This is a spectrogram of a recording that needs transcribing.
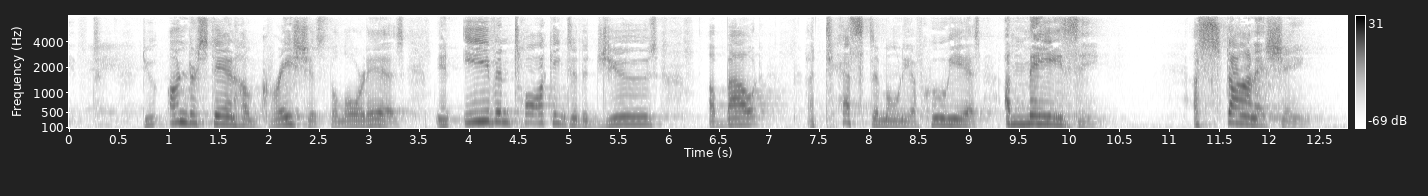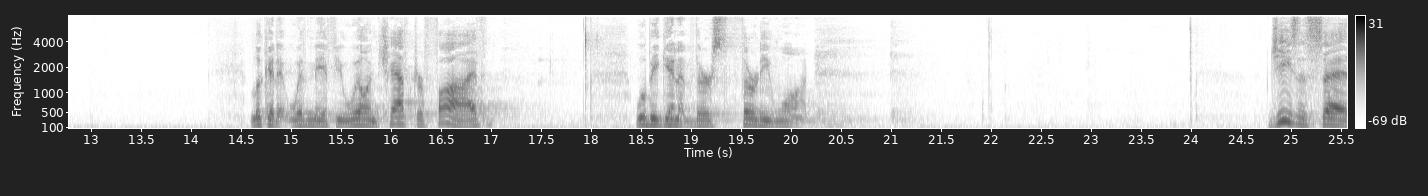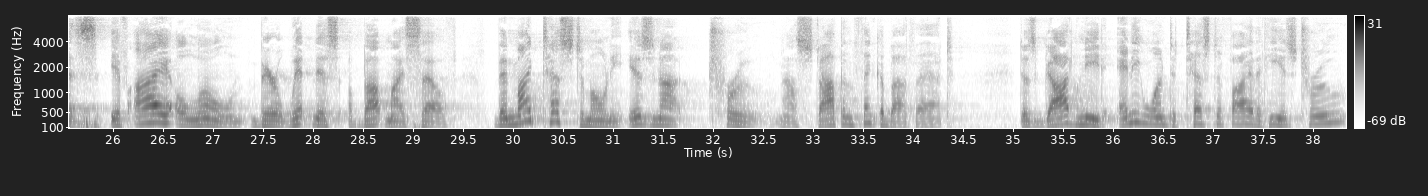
Do you understand how gracious the Lord is in even talking to the Jews about a testimony of who he is? Amazing, astonishing. Look at it with me, if you will, in chapter 5. We'll begin at verse 31. Jesus says, If I alone bear witness about myself, then my testimony is not true. Now stop and think about that. Does God need anyone to testify that he is true?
